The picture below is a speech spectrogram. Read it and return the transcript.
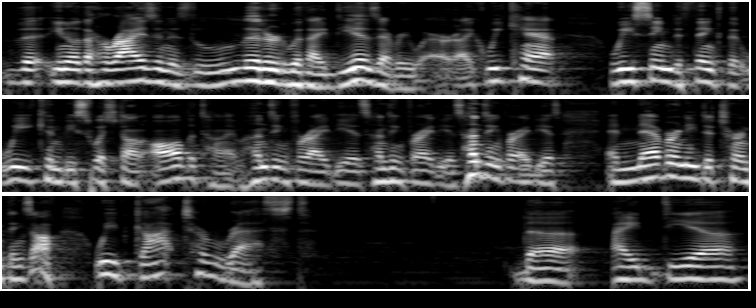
the you know the horizon is littered with ideas everywhere. Like we can't we seem to think that we can be switched on all the time, hunting for ideas, hunting for ideas, hunting for ideas, and never need to turn things off. We've got to rest the idea,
